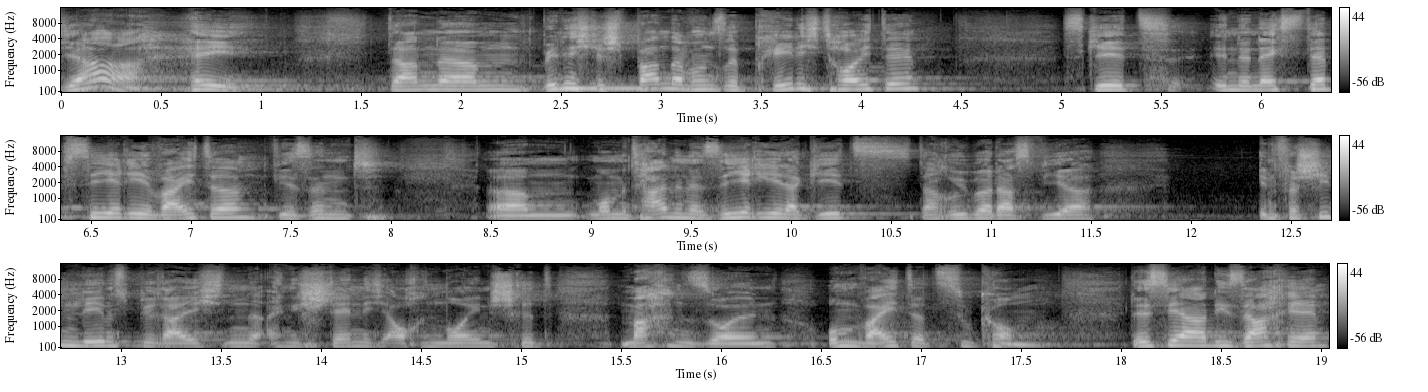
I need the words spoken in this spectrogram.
Ja, hey, dann ähm, bin ich gespannt auf unsere Predigt heute. Es geht in der Next Step Serie weiter. Wir sind ähm, momentan in der Serie, da geht es darüber, dass wir in verschiedenen Lebensbereichen eigentlich ständig auch einen neuen Schritt machen sollen, um weiterzukommen. Das ist ja die Sache,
